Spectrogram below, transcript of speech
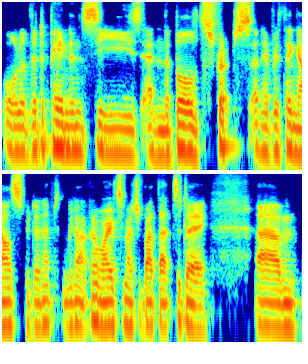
all of the dependencies and the build scripts and everything else. We don't have to, we're not going to worry too much about that today. Um,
